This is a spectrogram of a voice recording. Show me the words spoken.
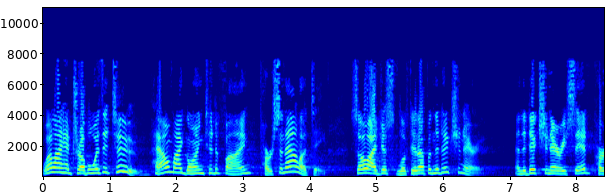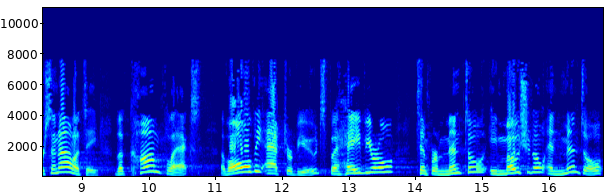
Well, I had trouble with it too. How am I going to define personality? So I just looked it up in the dictionary. And the dictionary said personality, the complex of all the attributes, behavioral, temperamental, emotional, and mental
